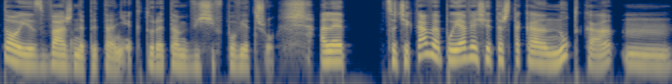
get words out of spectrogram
To jest ważne pytanie, które tam wisi w powietrzu. Ale co ciekawe, pojawia się też taka nutka, mm,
